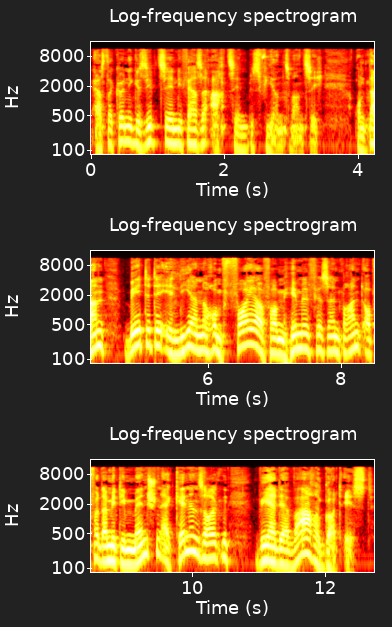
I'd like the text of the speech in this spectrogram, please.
1. Könige 17, die Verse 18 bis 24. Und dann betete Elia noch um Feuer vom Himmel für sein Brandopfer, damit die Menschen erkennen sollten, wer der wahre Gott ist.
